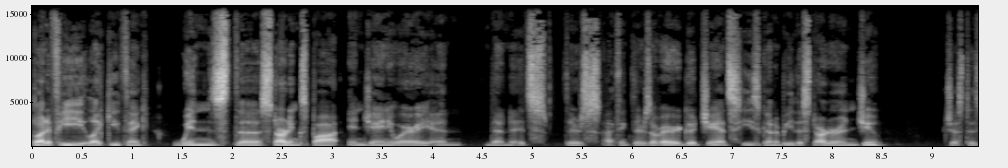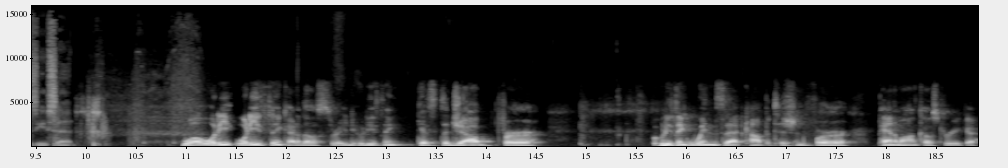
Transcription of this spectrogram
but if he, like you think, wins the starting spot in January, and then it's there's I think there's a very good chance he's going to be the starter in June, just as you said. Well, what do you what do you think out of those three? Who do you think gets the job for? Who do you think wins that competition for Panama and Costa Rica.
